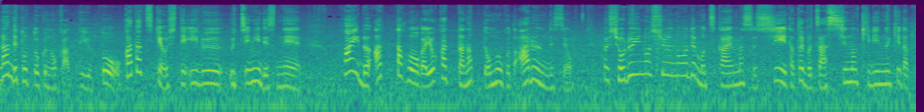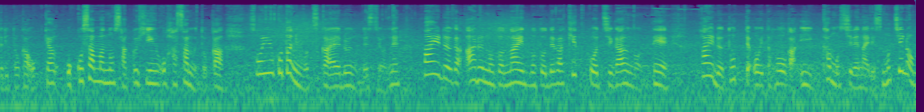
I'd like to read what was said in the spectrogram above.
なんで取っておくのかっていうとお片付けをしているうちにですねファイルあった方が良かったなって思うことあるんですよ。書類の収納でも使えますし例えば雑誌の切り抜きだったりとかお子様の作品を挟むとかそういうことにも使えるんですよね。ファイルがあるのとないのとでは結構違うのでファイル取っておいた方がいいかもしれないです。もちろん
